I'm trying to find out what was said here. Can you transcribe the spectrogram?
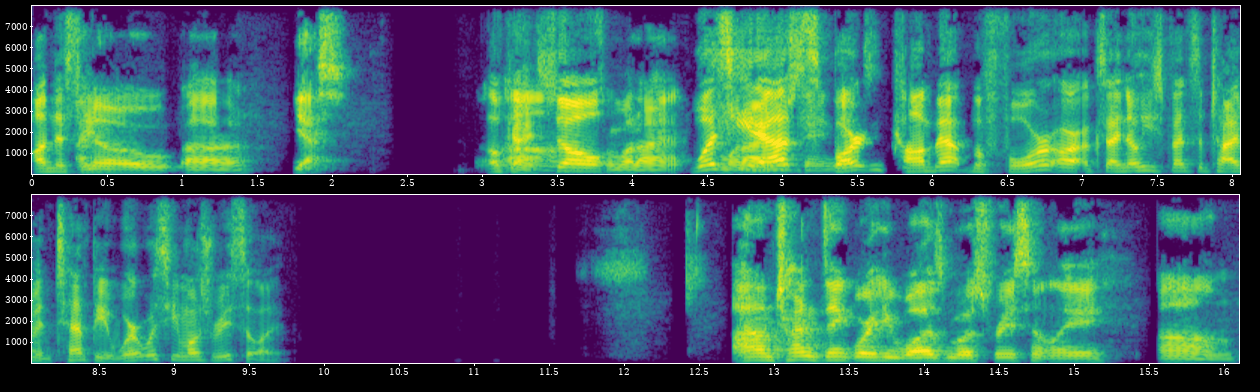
on this. I know. Uh, yes. Okay, um, so from what I was what he I at Spartan yes. Combat before, or because I know he spent some time in Tempe. Where was he most recently? I'm trying to think where he was most recently, um,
